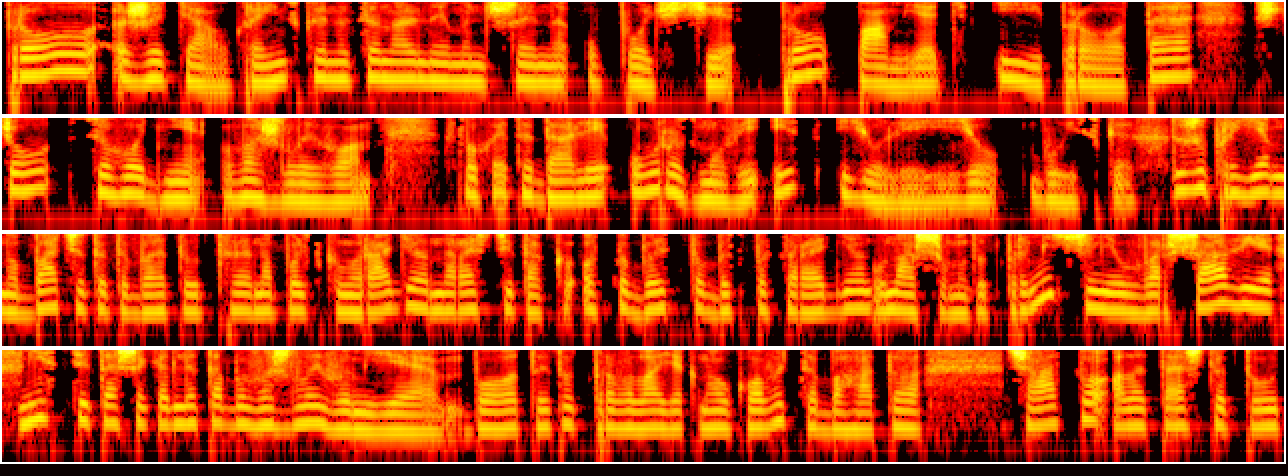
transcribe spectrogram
Про життя української національної меншини у Польщі про пам'ять і про те, що сьогодні важливо. Слухайте далі у розмові із Юлією Буйських. Дуже приємно бачити тебе тут на польському радіо. Нарешті так особисто, безпосередньо у нашому тут приміщенні у Варшаві. Місці теж яке для тебе важливим є, бо ти тут провела як науковиця багато часу, але теж ти тут,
